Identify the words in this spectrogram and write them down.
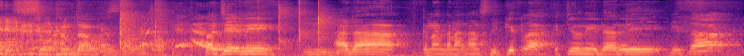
mantap, mantap, mantap. Pak C nih, ada kenang-kenangan sedikit lah, kecil nih dari kita.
